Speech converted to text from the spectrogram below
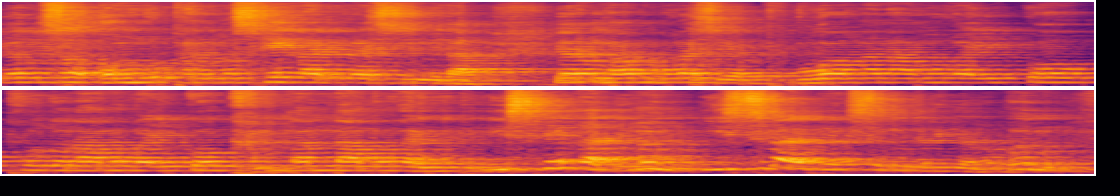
여기서 언급하는 것 세 가지가 있습니다. 여러분 나무 뭐가 있어요? 무화과 나무가 있고 포도나무가 있고 감람나무가 있는데 이 세 가지는 이스라엘 백성들이 여러분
